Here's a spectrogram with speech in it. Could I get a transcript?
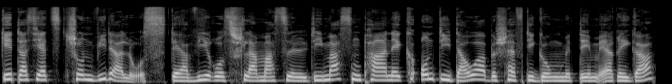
Geht das jetzt schon wieder los? Der Virus-Schlamassel, die Massenpanik und die Dauerbeschäftigung mit dem Erreger?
